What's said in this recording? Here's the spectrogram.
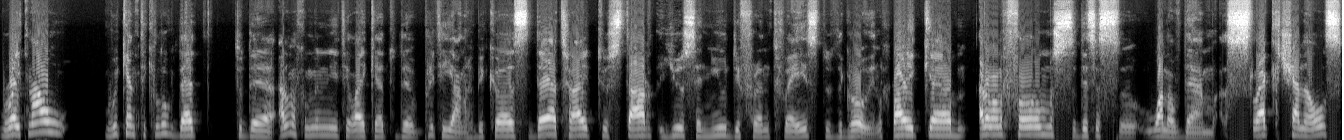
right now we can take a look that to the Erlang community like uh, to the pretty young because they are trying to start use a new different ways to the growing. Like um, Erlang forums this is uh, one of them slack channels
